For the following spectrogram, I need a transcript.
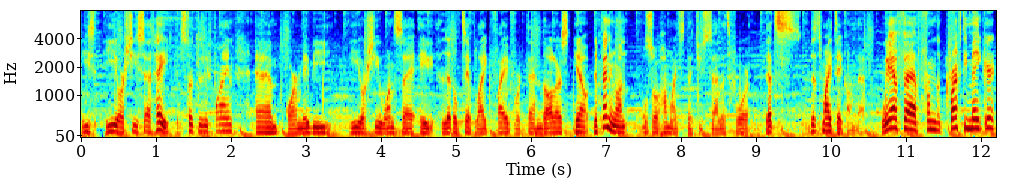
he's, he or she says, hey, it's totally fine, um, or maybe he or she wants a, a little tip like five or ten dollars, you know, depending on also how much that you sell it for. That's that's my take on that. We have uh, from the Crafty Maker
